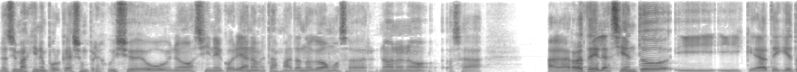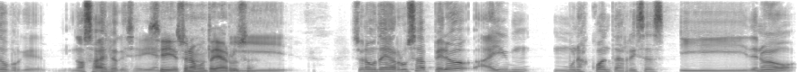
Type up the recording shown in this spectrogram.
no se imagine porque haya un prejuicio de, uy, no, cine coreano, me estás matando, ¿qué vamos a ver? No, no, no. O sea, agarrate del asiento y, y quédate quieto porque no sabes lo que se viene. Sí, es una montaña rusa. Y Es una montaña rusa, pero hay unas cuantas risas y de nuevo,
